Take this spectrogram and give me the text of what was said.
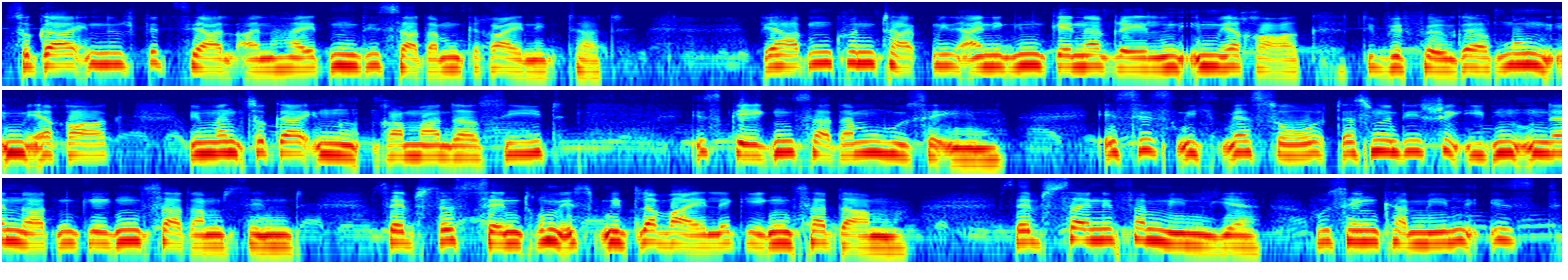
sogar in den Spezialeinheiten, die Saddam gereinigt hat. Wir haben Kontakt mit einigen Generälen im Irak. Die Bevölkerung im Irak, wie man sogar in Ramallah sieht, ist gegen Saddam Hussein. Es ist nicht mehr so, dass nur die Schiiten und der Norden gegen Saddam sind. Selbst das Zentrum ist mittlerweile gegen Saddam. Selbst seine Familie. Hussein Kamil ist,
